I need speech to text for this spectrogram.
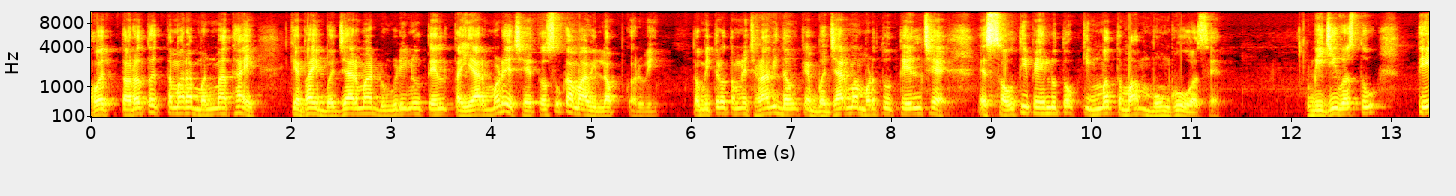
હવે તરત જ તમારા મનમાં થાય કે ભાઈ, બજારમાં ડુંગળીનું તેલ તૈયાર મળે છે તો શું કામ આવી લપ કરવી? તો મિત્રો, તમને જણાવી દઉં કે બજારમાં મળતું તેલ છે એ સૌથી પહેલું તો કિંમતમાં મોંઘું હશે. બીજી વસ્તુ તે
